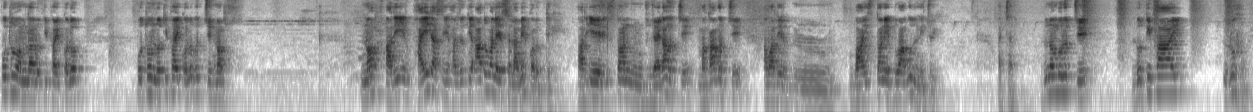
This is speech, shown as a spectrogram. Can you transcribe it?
প্রথম আমলা লতিফাই কলব, প্রথম লতিফাই কলব হচ্ছে নফস। নফস আর এর ফায়েজ আছে হজরতে আদম আলাইসাল্লামের কলব থেকে। আর এর স্থান, জায়গা হচ্ছে, মাকাম হচ্ছে আমাদের বা স্তনের দোয়াগুল নিচই। আচ্ছা দু নম্বর হচ্ছে লতিফাই রুহু।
